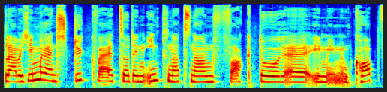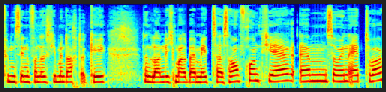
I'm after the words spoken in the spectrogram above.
glaube ich, immer ein Stück weit so den internationalen Faktor äh, im, im, Kopf, im Sinne von, dass ich immer dachte, okay, dann lande ich mal bei Médecins Sans Frontières, ähm, so in etwa.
